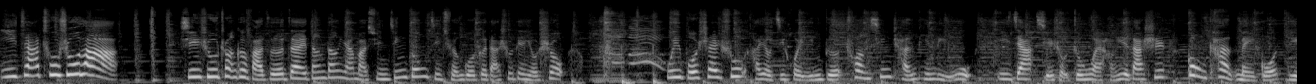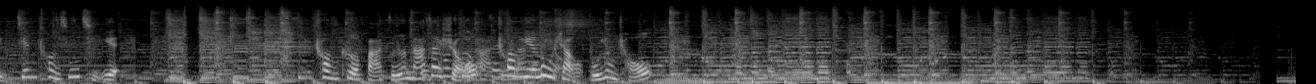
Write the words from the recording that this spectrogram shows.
一家出书啦！新书《创客法则》在当当、亚马逊、京东及全国各大书店有售。微博晒书还有机会赢得创新产品礼物。一家携手中外行业大师，共看美国顶尖创新企业。创客法则拿在手，创业路上不用愁。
